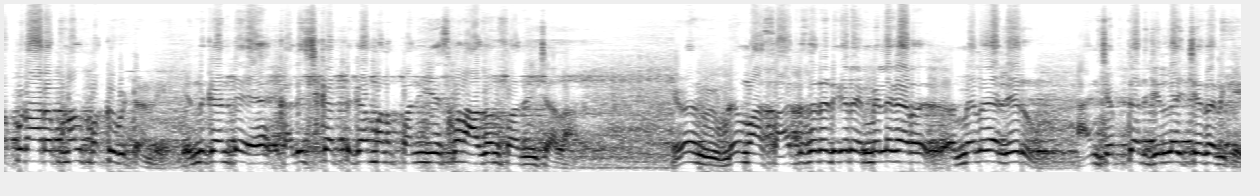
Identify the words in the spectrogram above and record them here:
తప్పుడు ఆరోపణలు పక్క పెట్టండి. ఎందుకంటే కలిసికట్టుగా మనం పని చేసుకొని ఆదోని సాధించాలా? ఇప్పుడే మా సాతిశ్వర రెడ్డి గారు ఎమ్మెల్యే గారు ఎమ్మెల్యేగా లేరు. ఆయన చెప్తారు జిల్లా ఇచ్చేదానికి.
